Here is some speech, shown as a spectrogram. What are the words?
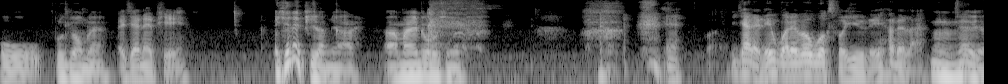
ဟိုဘယ်လိုပြောမလဲအကျက်နဲ့ဖြေအကျက်နဲ့ဖြေတာများတယ်အမိုင်းပြောလို့ရှိရင်ရတယ်လေ whatever works for you လေဟုတ်တယ်လားอืมရပြီ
